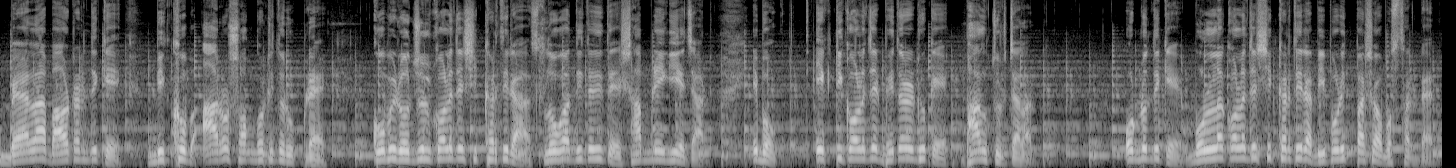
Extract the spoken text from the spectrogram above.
বেলা বারোটার দিকে বিক্ষোভ আরও সংগঠিত রূপ নেয়। কবি নজরুল কলেজের শিক্ষার্থীরা স্লোগান দিতে দিতে সামনে এগিয়ে যান এবং একটি কলেজের ভেতরে ঢুকে ভাঙচুর চালান। অন্যদিকে, মোল্লা কলেজের শিক্ষার্থীরা বিপরীত পাশে অবস্থান নেন।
